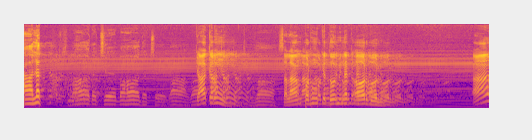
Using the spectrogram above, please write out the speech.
रिसालत बहुत अच्छे बहुत अच्छे। वाह क्या करूँ? सलाम पढ़ूं कि दो मिनट और बोलूँ? आ?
